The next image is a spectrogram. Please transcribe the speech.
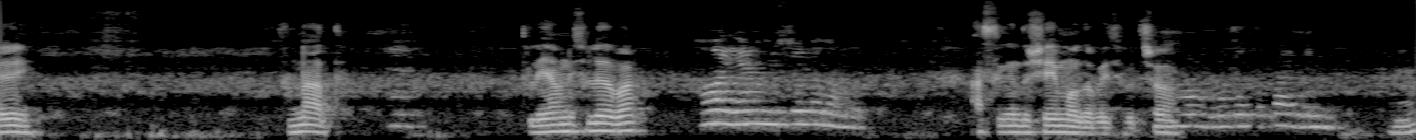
এই জান্নাত। হ্যাঁ, তাহলে এমনি হ্যাঁ। আজকে কিন্তু সেই মজা পাইছি বুঝছ? হ্যাঁ,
